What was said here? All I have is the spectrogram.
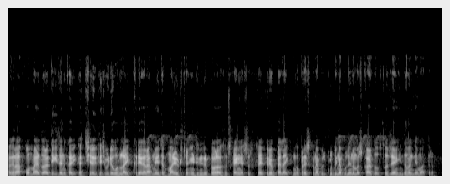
अगर आपको हमारे द्वारा दी जानकारी अच्छी लगती है इस वीडियो को लाइक करें। अगर आपने तक हमारे यूट्यूब चैनल इंटरनेट क्रिप्टो वाला सब्सक्राइब सब्सक्राइब करें बेल आइकन को प्रेस करना बिल्कुल भी ना भूलें। नमस्कार दोस्तों, जय हिंद, वंदे मातरम।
